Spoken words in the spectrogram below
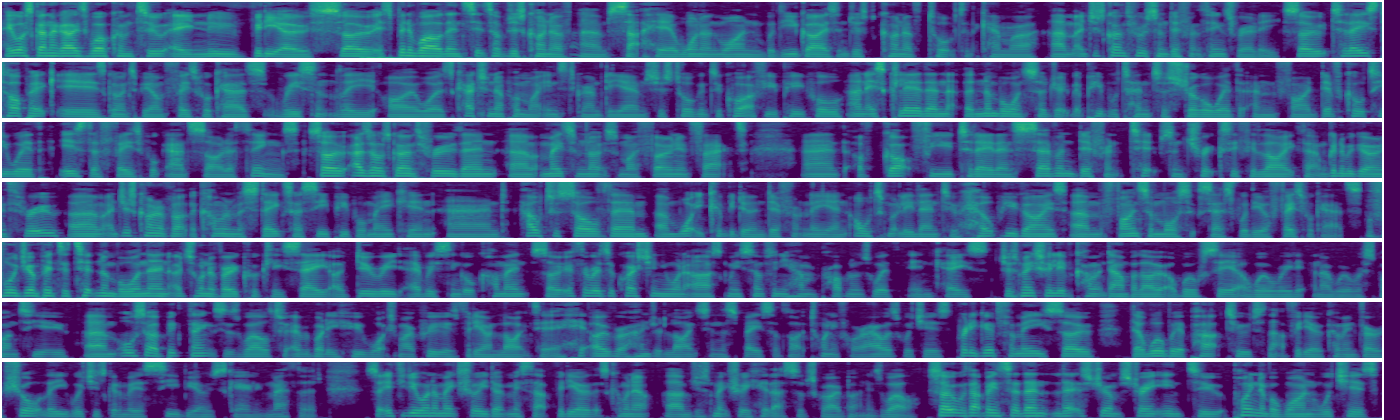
Hey, what's going on, guys? Welcome to a new video. So it's been a while then since I've just kind of um, sat here one on one with you guys and just kind of talked to the camera um, and just gone through some different things, really. So today's topic is going to be on Facebook ads. Recently, I was catching up on my Instagram DMs, just talking to quite a few people, and it's clear then that the number one subject that people tend to struggle with and find difficulty with is the Facebook ad side of things. So as I was going through, then um, I made some notes on my phone, in fact, and I've got for you today then seven different tips and tricks, if you like, that I'm going to be going through, um, and just kind of like the common mistakes I see people making and how to solve them, and what you could be doing differently, and ultimately then to help you guys um, find some more success with your Facebook ads. Before we jump into tip number one, then I just want to very quickly say I do read every single comment. So if there is a question you want to ask me, something you're having problems with, in case, just make sure you leave a comment down below. I will see it, I will read it, and I will respond to you. Um, also, a big thanks as well to everybody who watched my previous video and liked it. it hit over 100 100 likes in the space of like 24 hours, which is pretty good for me. So there will be a part two to that video coming very shortly, which is going to be a CBO scaling method. So if you do want to make sure you don't miss that video that's coming out, um, just make sure you hit that subscribe button as well. So with that being said, then let's jump straight into point number one, which is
